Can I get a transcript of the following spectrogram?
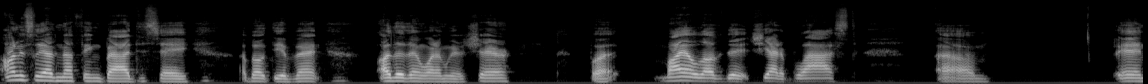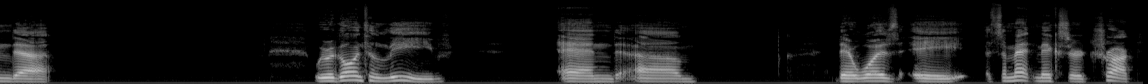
honestly have nothing bad to say about the event other than what I'm going to share. But Maya loved it. She had a blast. Um, and uh, we were going to leave, and um, there was a, cement mixer truck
